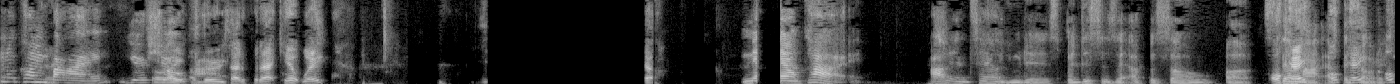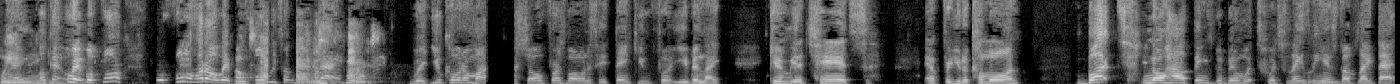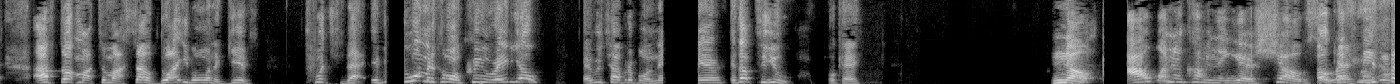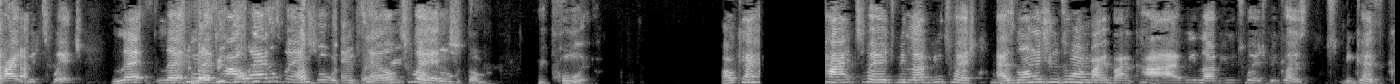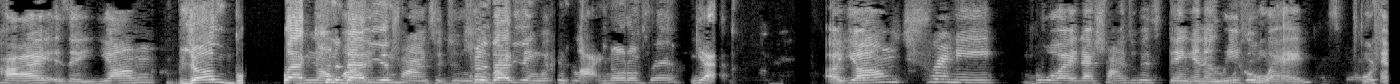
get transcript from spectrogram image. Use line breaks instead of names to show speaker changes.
to come
Okay.
by your show.
right, I'm very excited for that. Can't wait. Yeah.
Now, Kai, I didn't tell you this, but this is an episode, uh,
Okay,
semi
okay,
of Queen
okay, okay. Wait, before before hold on, wait, before
Okay.
we talk about that, with you coming on my show, first of all, I want to say thank you for even like giving me the chance and for you to come on. But you know how things have been with Twitch lately and
Mhm.
stuff like that. I've thought my, to myself, do I even want to give Twitch that? If you want me to come on Queen Radio and we chop it up on there, it's up to you. Okay.
No, I want to come to your show, so
Okay.
let's make it right with Twitch. Let let
No,
let's
we good,
holler
we
at. Twitch
I'm good with
and
Twitch right now.
tell
I'm
Twitch.
good with them. We cooling.
Okay. Hi Twitch, we love you Twitch. As long as you're doing right by Kai, we love you Twitch because because Kai is a young,
Young black
you know what,
Trinidadian.
trying to do the right thing with his life.
You know what I'm saying?
Yes. A young Trini boy that's trying to do his thing in a legal
sure.
way.
For sure.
